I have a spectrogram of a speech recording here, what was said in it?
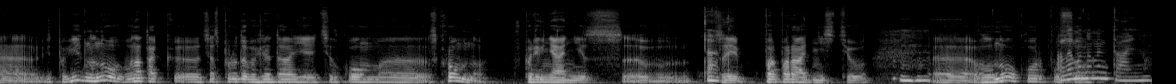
Е, Відповідно, ну вона так, е, ця споруда виглядає цілком е, скромно в порівнянні з е, цією парадністю Угу. е, головного корпусу. Але монументально.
